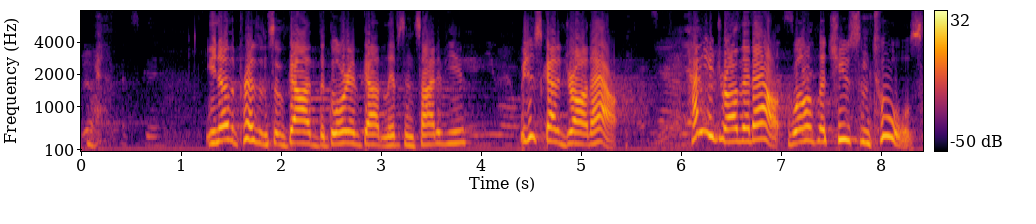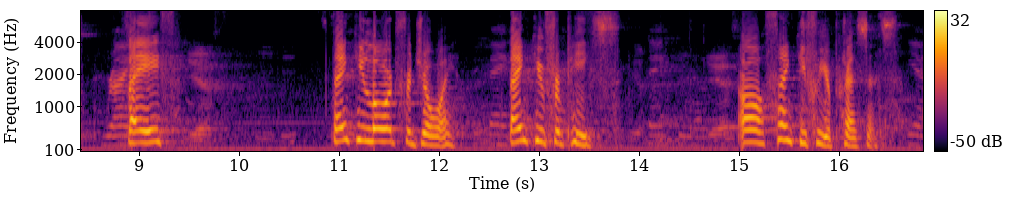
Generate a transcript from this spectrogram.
That's good. You know, the presence of God, the glory of God lives inside of you. We just got to draw it out. How do you draw that out? Well, let's use some tools Right. faith. Yes. Thank you, Lord, for joy. Thank you for peace. Yes. Oh, thank you for your presence. Yes.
